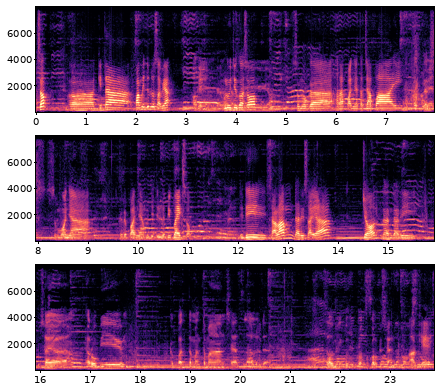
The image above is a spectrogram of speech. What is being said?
sob, eh, kita pamit dulu sob ya. oke Lu juga sob, semoga harapannya tercapai dan semuanya ke depannya menjadi lebih baik sob. Jadi salam dari saya John dan dari saya Robi kepada teman-teman sehat selalu dan selalu mengikuti protokol kesehatan Oke.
